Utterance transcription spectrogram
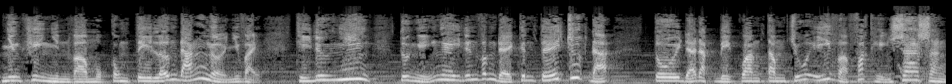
Nhưng khi nhìn vào một công ty lớn đáng ngờ như vậy, Thì đương nhiên tôi nghĩ ngay đến vấn đề kinh tế trước đã. Tôi đã đặc biệt quan tâm chú ý và phát hiện ra rằng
